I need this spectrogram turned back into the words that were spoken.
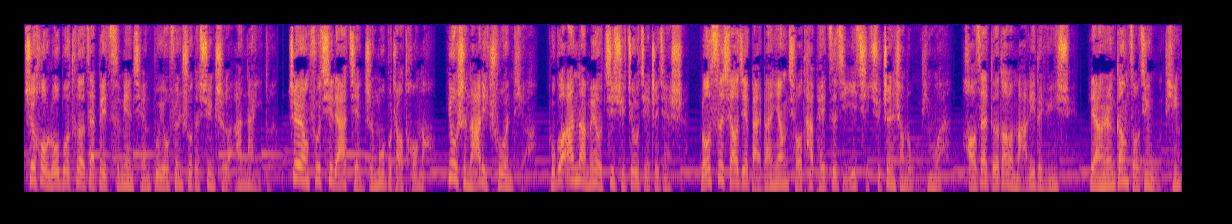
之后，罗伯特在贝茨面前不由分说地训斥了安娜一顿，这让夫妻俩简直摸不着头脑，又是哪里出问题了？不过安娜没有继续纠结这件事，罗斯小姐百般央求她陪自己一起去镇上的舞厅玩，好在得到了玛丽的允许。两人刚走进舞厅，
